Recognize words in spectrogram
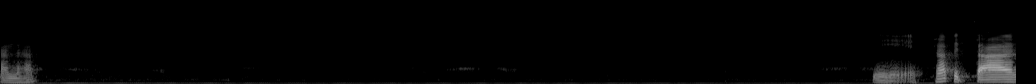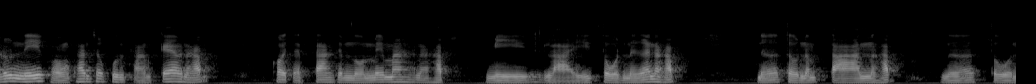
กันนะครับ นี่พระปิดตารุ่นนี้ของท่านเจ้าคุณสามแก้วนะครับ ก็จะสร้างจำนวนไม่มากนะครับ มีหลายโซนเนื้อนะครับ เนื้อโซนน้ำตาลนะครับ เนื้อโซน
